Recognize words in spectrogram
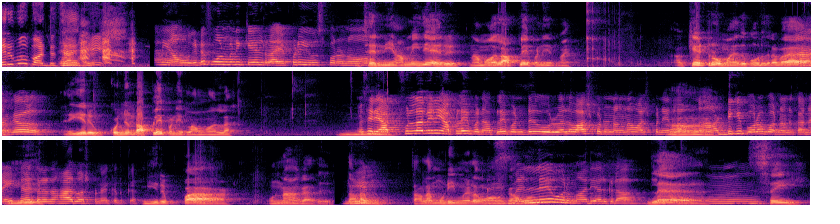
எருமை மாட்டு சாணி நீ அவங்க கிட்ட ஃபோன் பண்ணி கேளுடா எப்படி யூஸ் பண்ணணும்? சரி நீ அமைதியா இரு. நான் முதல்ல அப்ளை பண்ணிடுறேன். கேட்டுருவோமா எதுக்கும் ஒரு தடவை. இரு கொஞ்சோண்டு அப்ளை பண்ணிடலாம் முதல்ல. சரி ஃபுல்லாவே நீ அப்ளை பண்ணு அப்ளை பண்ணிட்டு ஒருவேளை வாஷ் பண்ணாங்கன்னா வாஷ் பண்ணிடலாம் நான் அடிக்க போறேன் பாரு எனக்கு நைட் நேரத்துல ஹேர் வாஷ் பண்ண வைக்கிறதுக்கு இருப்பா ஒன்றும் ஆகாது. தலை தலை முடி மேல உனக்கு ஸ்மெல்லே ஒரு மாதிரியா இருக்குடா. இல்ல செய்.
